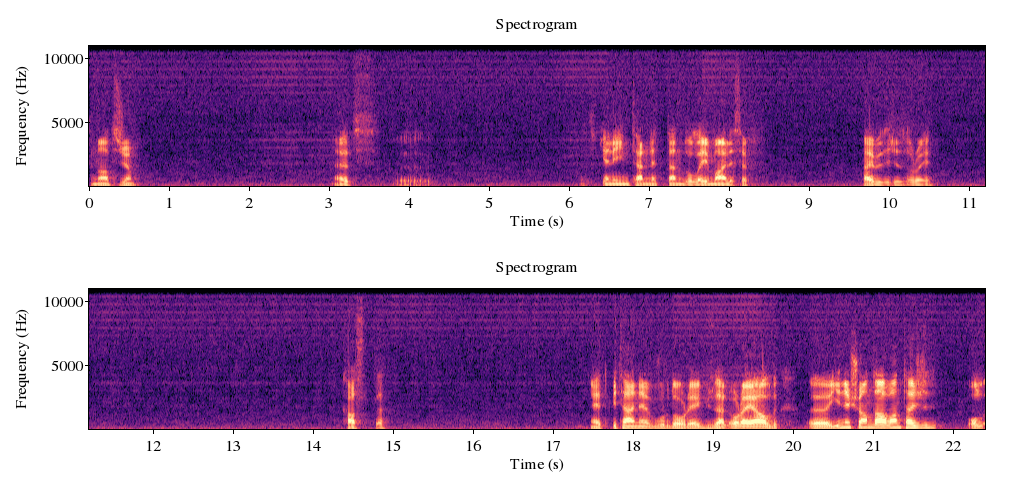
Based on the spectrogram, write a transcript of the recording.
Şunu atacağım. Evet. e, Evet, gene internetten dolayı maalesef kaybedeceğiz orayı. Kastı. Evet bir tane vurdu oraya güzel. Oraya aldık. Ee, yine şu anda avantajlı ol-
